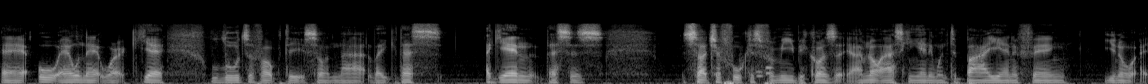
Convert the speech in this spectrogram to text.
Uh, OL network, yeah, loads of updates on that. Like this, again, this is such a focus for me because I'm not asking anyone to buy anything you know, eh,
